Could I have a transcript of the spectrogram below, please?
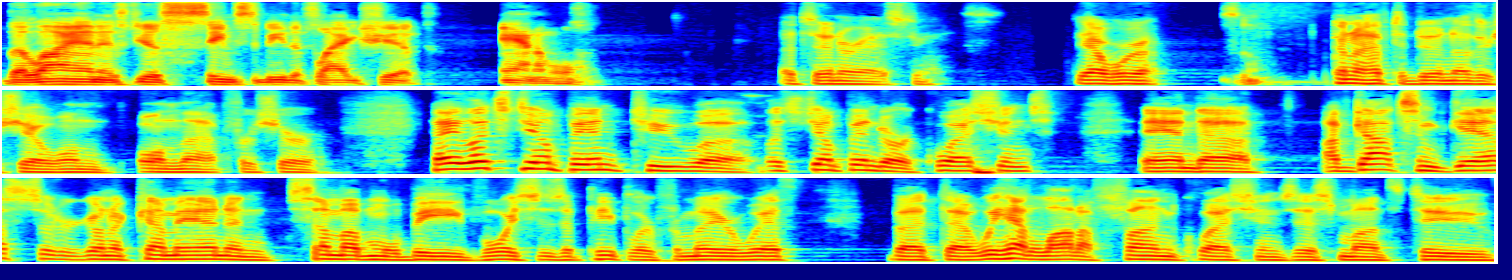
the lion is just seems to be the flagship animal That's interesting. Yeah, we're so gonna have to do another show on on that for sure. Hey, let's jump into uh let's jump into our questions. And uh I've got some guests that are going to come in, and some of them will be voices that people are familiar with. But uh, we had a lot of fun questions this month too,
